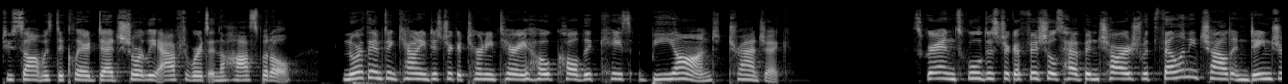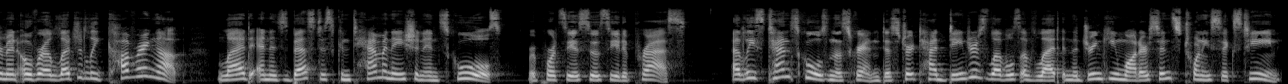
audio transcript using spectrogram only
Toussaint was declared dead shortly afterwards in the hospital. Northampton County District Attorney Terry Houck called the case beyond tragic. Scranton School District officials have been charged with felony child endangerment over allegedly covering up lead and asbestos contamination in schools, reports the Associated Press. At least 10 schools in the Scranton district had dangerous levels of lead in the drinking water since 2016.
